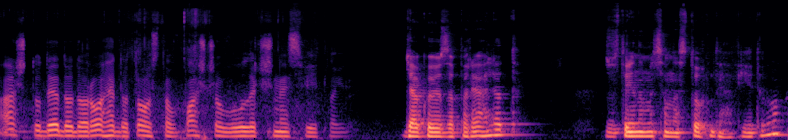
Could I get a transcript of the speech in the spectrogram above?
аж туди до дороги, до того стовпа, що вуличне світло. Дякую за перегляд. Зустрінемося в наступних відео.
